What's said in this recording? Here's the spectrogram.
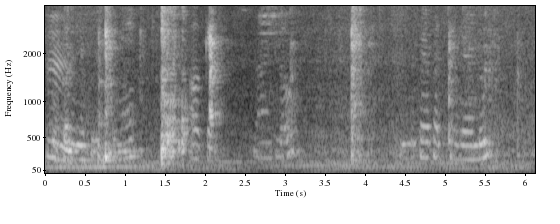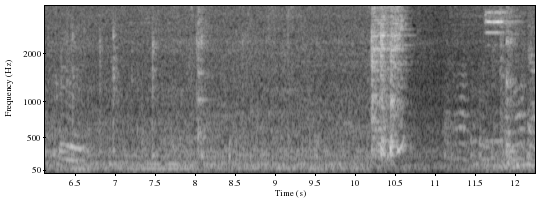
కుక్కర్ చేసేసుకుని ఓకే. దాంట్లో ఉల్లిపాయ పచ్చిమిరకాయలు. తర్వాత కొంచెం టమోటా.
